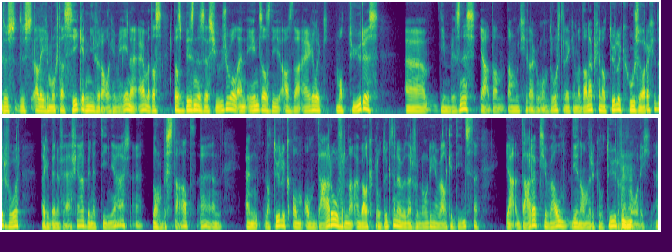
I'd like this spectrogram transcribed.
dus dus allee, je mocht dat zeker niet veralgemenen, hè, maar dat is, dat is business as usual. En eens als, die, als dat eigenlijk matuur is, uh, die business, ja, dan, dan moet je dat gewoon doortrekken. Maar dan heb je natuurlijk, hoe zorg je ervoor dat je binnen vijf jaar, binnen tien jaar hè, nog bestaat. Hè? En, en natuurlijk, om, om daarover, en welke producten hebben we daarvoor nodig en welke diensten, ja, daar heb je wel die een andere cultuur voor mhm. nodig. Hè.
